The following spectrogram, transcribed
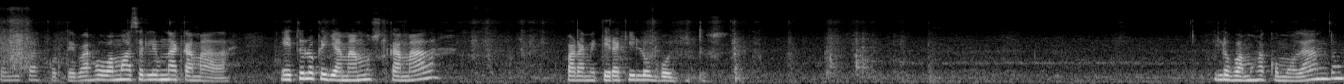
hojitas por debajo. Vamos a hacerle una camada. Esto es lo que llamamos camada para meter aquí los bollitos. Y los vamos acomodando.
